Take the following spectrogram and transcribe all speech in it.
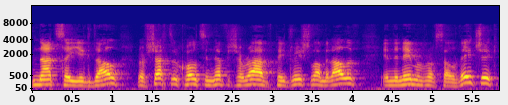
not say Yigdal. Rav Schachter quotes in Nefesh Harav, page Lamed Aleph, in the name of Rav Soloveitchik,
